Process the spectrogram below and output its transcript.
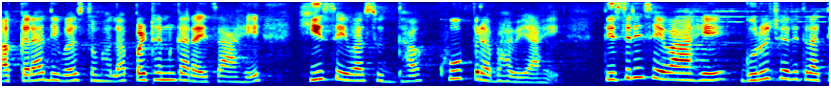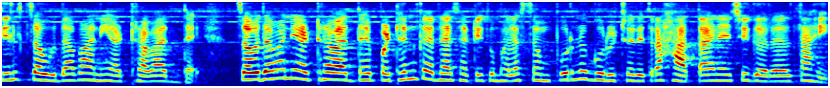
अकरा दिवस तुम्हाला पठन करायचं आहे. ही सेवासुद्धा खूप प्रभावी आहे. तिसरी सेवा आहे गुरुचरित्रातील चौदावा आणि अठरावा अध्याय. चौदावा आणि अठरावा अध्याय पठन करण्यासाठी तुम्हाला संपूर्ण गुरुचरित्र हाताळण्याची गरज नाही.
